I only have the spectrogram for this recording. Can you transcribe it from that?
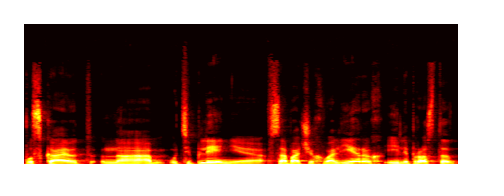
пускают на утепление в собачьих вольерах или просто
